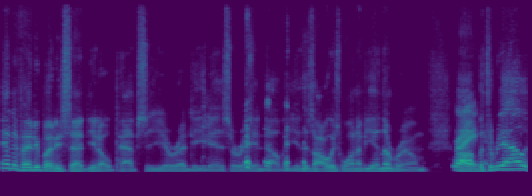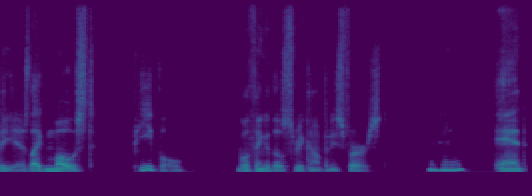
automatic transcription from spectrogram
And if anybody said, you know, Pepsi or Adidas or A&W, there's always one of you in the room. Uh, right. Uh, but the reality is, like most people will think of those three companies 1st mm-hmm. And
